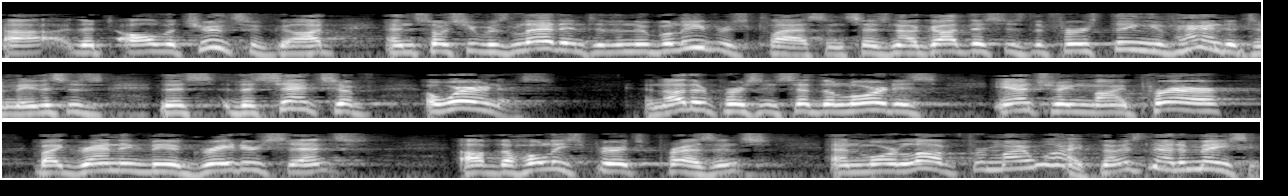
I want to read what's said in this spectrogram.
uh, the, all the truths of God. And so she was led into the new believers class and says, now God, this is the first thing you've handed to me. This is this, the sense of awareness. Another person said, the Lord is answering my prayer by granting me a greater sense of the Holy Spirit's presence and more love for my wife. Now, isn't that amazing?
